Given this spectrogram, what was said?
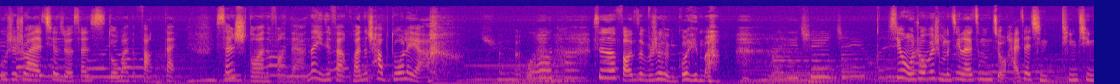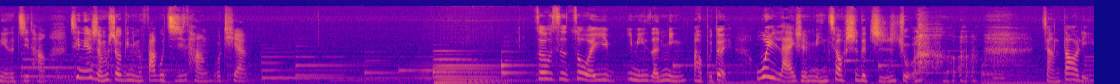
故事说还欠着三十多万的房贷，三十多万的房贷啊，那已经还还的差不多了呀。现在房子不是很贵吗？西红说为什么进来这么久还在听听青年的鸡汤？青年什么时候给你们发过鸡汤？我天！这是作为一一名人民啊，不对，未来人民教师的执着，讲道理。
